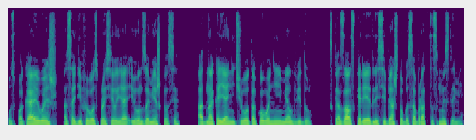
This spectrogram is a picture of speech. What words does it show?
«Успокаиваешь?» — осадив его, спросил я, и он замешкался. Однако я ничего такого не имел в виду. Сказал скорее для себя, чтобы собраться с мыслями.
